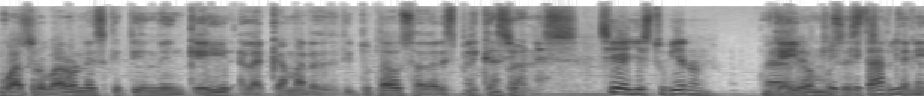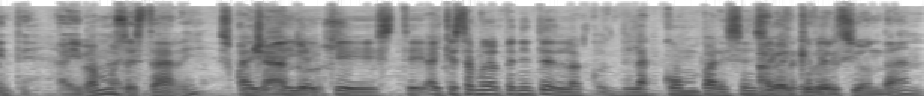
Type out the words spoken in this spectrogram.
cuatro varones que tienen que ir a la Cámara de Diputados a dar explicaciones. Sí, ahí estuvieron. Y ahí vamos a estar, teniente. Ahí vamos a estar, ¿eh? escuchándolos. hay, que, este, hay que estar muy al pendiente de la, comparecencia. A ver qué versión dan.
